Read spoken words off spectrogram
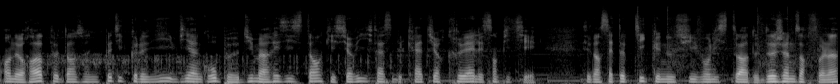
En Europe, dans une petite colonie, vit un groupe d'humains résistants qui survivent face à des créatures cruelles et sans pitié. C'est dans cette optique que nous suivons l'histoire de deux jeunes orphelins,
